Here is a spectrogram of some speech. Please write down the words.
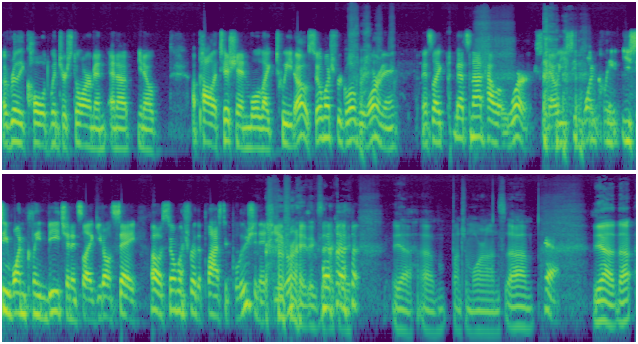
a really cold winter storm and and a you know a politician will like tweet oh so much for global warming. And it's like that's not how it works you know? You see one clean you see one clean beach and it's like you don't say oh so much for the plastic pollution issue. Right exactly. Yeah a bunch of morons. Um, yeah yeah, that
